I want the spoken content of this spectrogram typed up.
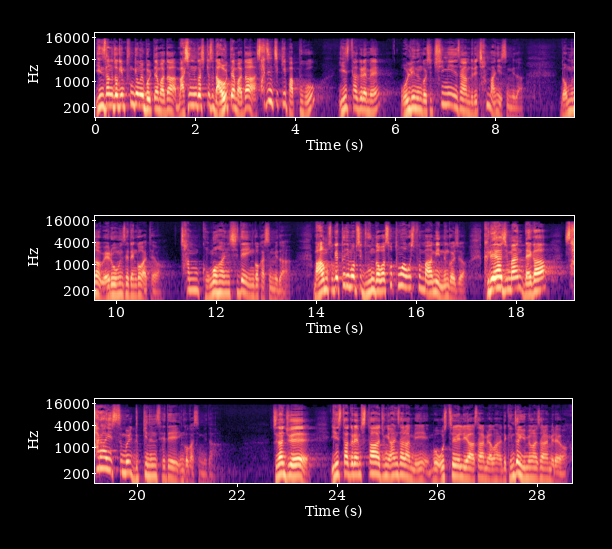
인상적인 풍경을 볼 때마다 맛있는 거 시켜서 나올 때마다 사진 찍기 바쁘고 인스타그램에 올리는 것이 취미인 사람들이 참 많이 있습니다. 너무나 외로운 세대인 것 같아요. 참 공허한 시대인 것 같습니다. 마음속에 끊임없이 누군가와 소통하고 싶은 마음이 있는 거죠. 그래야지만 내가 살아있음을 느끼는 세대인 것 같습니다. 지난주에 인스타그램 스타 중에 한 사람이 뭐 오스트레일리아 사람이라고 하는데 굉장히 유명한 사람이래요.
